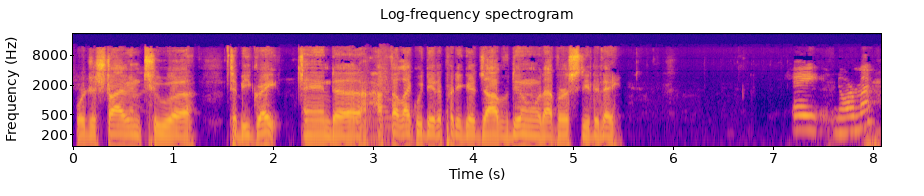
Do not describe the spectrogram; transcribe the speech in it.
we're just striving to uh, to be great, and uh, I felt like we did a pretty good job of dealing with adversity today. Hey, Norma.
